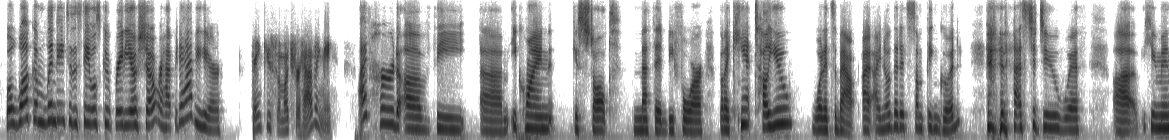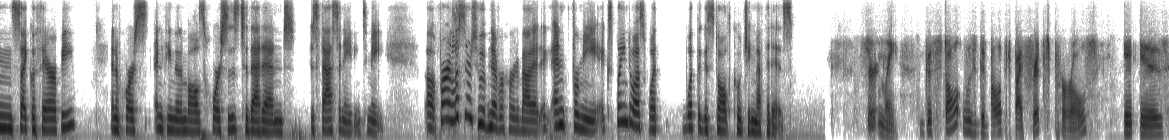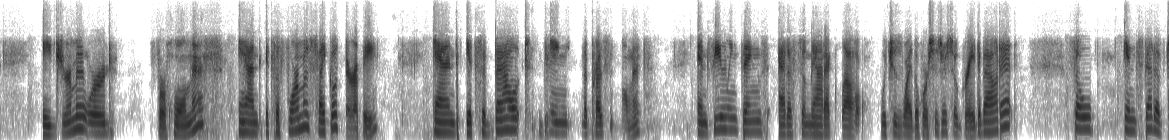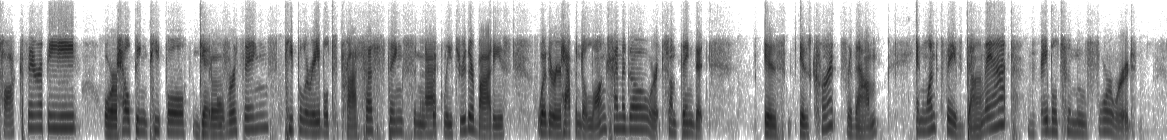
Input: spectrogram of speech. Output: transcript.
Well, welcome, Lindy, to the Stable Scoop Radio Show. We're happy to have you here. Thank you so much for having me. I've heard of the um, equine gestalt method before, but I can't tell you what it's about. I, I know that it's something good, and it has to do with uh, human psychotherapy. And of course, anything that involves horses to that end is fascinating to me. Uh, for our listeners who have never heard about it, and for me, explain to us what, what the Gestalt coaching method is. Certainly. Gestalt was developed by Fritz Perls. It is a German word for wholeness, and it's a form of psychotherapy. And it's about being in the present moment and feeling things at a somatic level, which is why the horses are so great about it. So instead of talk therapy or helping people get over things, people are able to process things somatically through their bodies, whether it happened a long time ago or it's something that is is current for them. And once they've done that, they're able to move forward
